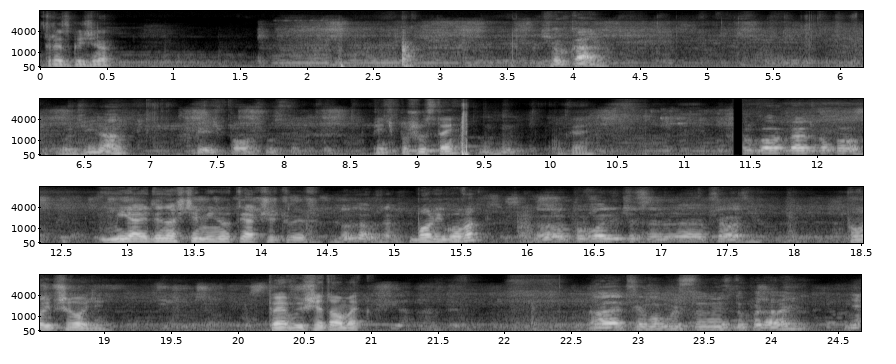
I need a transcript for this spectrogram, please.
Która jest godzina? Siokar. Godzina? 5 po 6. 5 po 6? Okej. Mhm. Tylko, tylko po. Mija 11 minut, jak się czujesz? No dobrze. Boli głowa? No powoli cię e, przechodzi. Powoli przychodzi. Pojawił się Tomek. Ale czy mógłbyś stanąć dupę dalej? Nie.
